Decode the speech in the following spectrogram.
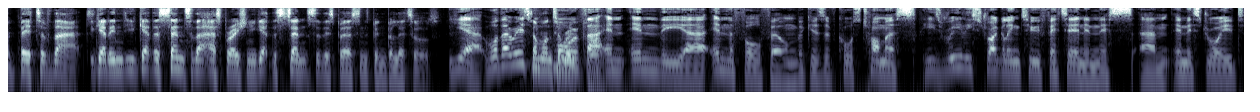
a bit of that. You get in, you get the sense of that aspiration, you get the sense that this person's been belittled. Yeah, well, there is Someone more of that in in the uh, in the full film because, of course, Thomas he's really struggling to fit in in this um, in this Droid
